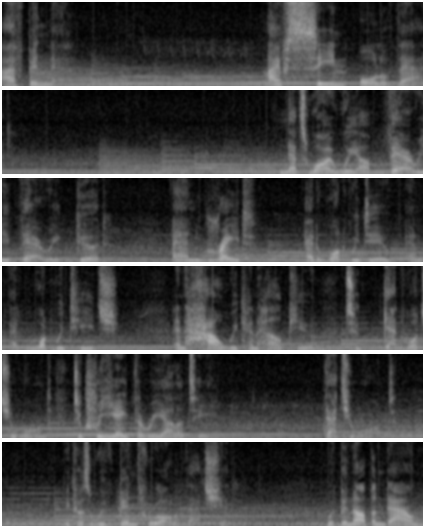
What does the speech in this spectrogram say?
I've been there. I've seen all of that. And that's why we are very, very good and great at what we do and at what we teach and how we can help you to get what you want, to create the reality that you want. Because we've been through all of that shit. We've been up and down.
